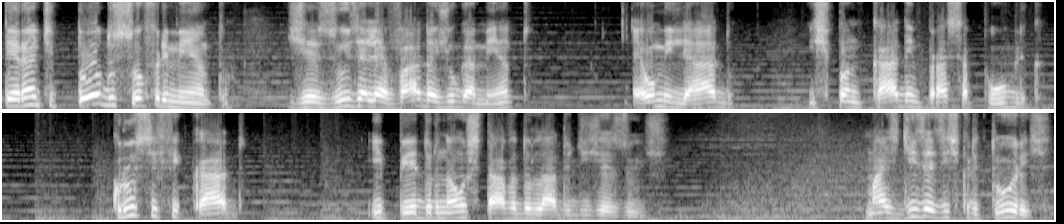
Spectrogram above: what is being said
perante todo o sofrimento. Jesus é levado a julgamento, é humilhado, espancado em praça pública, crucificado, e Pedro não estava do lado de Jesus. Mas diz as Escrituras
